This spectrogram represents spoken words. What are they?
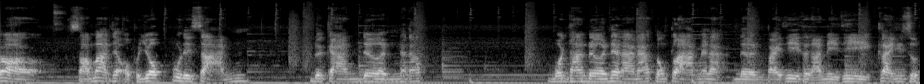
ก็สามารถจะอพยพผู้โดยสารโดยการเดินนะครับ บนทางเดินเนี่ยแหละนะตรงกลางเนี่ยแหละเดินไปที่สถานีที่ใกล้ที่สุด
